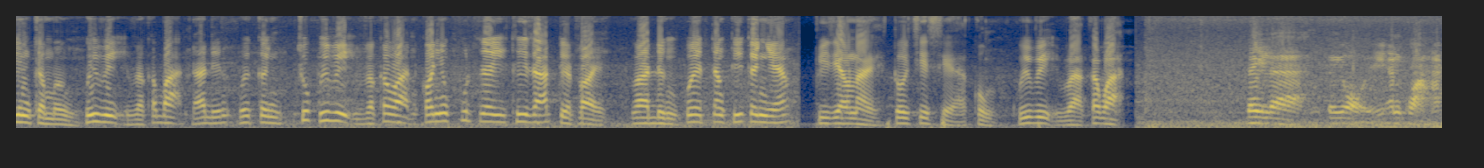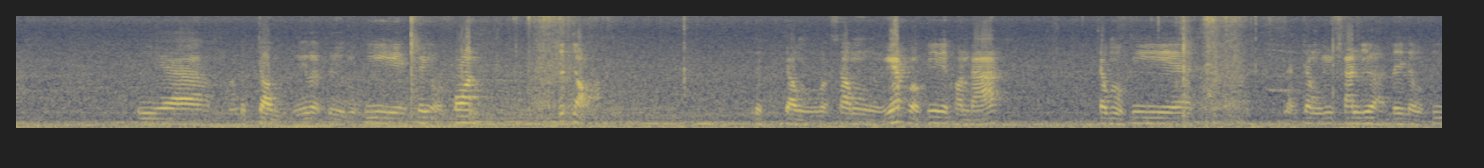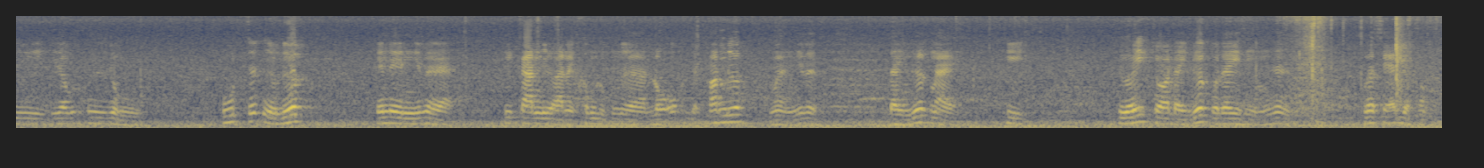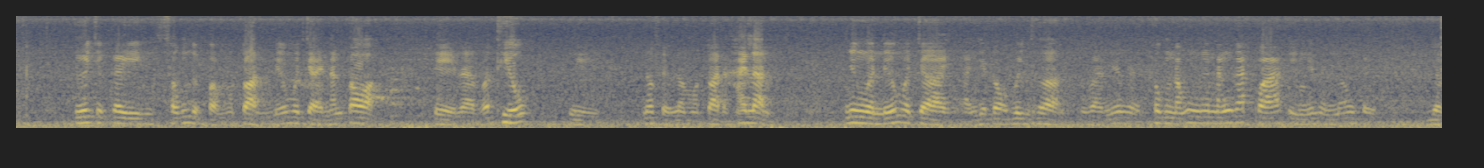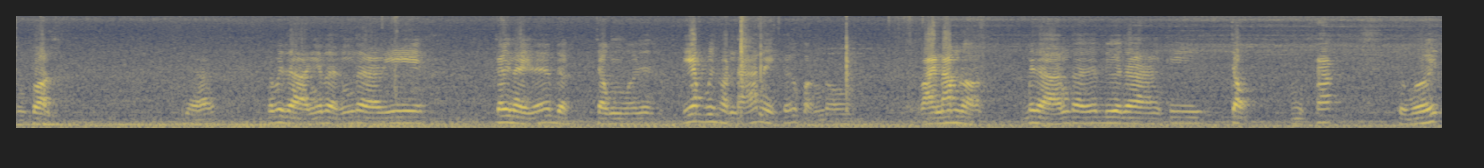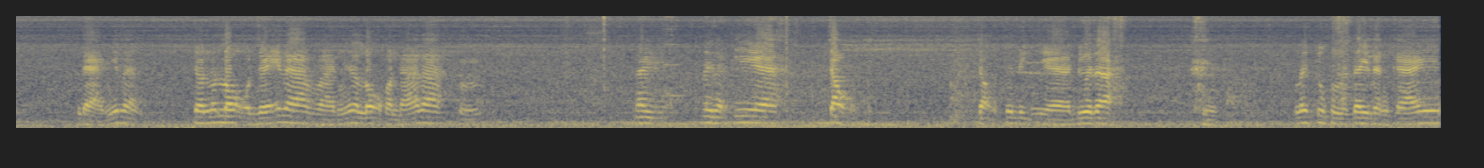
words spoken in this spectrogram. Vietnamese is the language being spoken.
Xin chào mừng quý vị và các bạn đã đến với kênh. Chúc quý vị và các bạn có những phút giây thư giãn tuyệt vời và đừng quên đăng ký kênh nhé. Video này tôi chia sẻ cùng quý vị và các bạn. Đây là cây ổi ăn quả. Thì à, được trồng nghĩa là từ một cái cây ổi con rất nhỏ được trồng và xong ghép vào cái hòn đá trong một cái là trong cái can nhựa, đây là một cái giống dùng hút rất nhiều nước. Thế nên như là cái can nhựa này không được ờ, lỗ để thoát nước, mà như là đầy nước này thì tưới cho đầy nước vào đây thì nó sẽ được tưới cho cây sống được khoảng một tuần. Nếu mà trời nắng to thì là vẫn thiếu, thì nó phải là một tuần, hai lần. Nhưng mà nếu mà trời ở nhiệt độ bình thường và nếu không nóng, nắng gắt quá thì nghĩa là nó phải được một tuần đó. Thế bây giờ như là chúng ta đi, cây này đã được trồng ghép với hòn đá này cỡ khoảng độ vài năm rồi bây giờ chúng ta đưa ra cái chậu một khác kiểu mới để như là cho nó lộ rễ ra và như là lộ hòn đá ra ừ. đây đây là cái à, chậu chậu tôi định à, đưa ra nói chung là đây là cái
